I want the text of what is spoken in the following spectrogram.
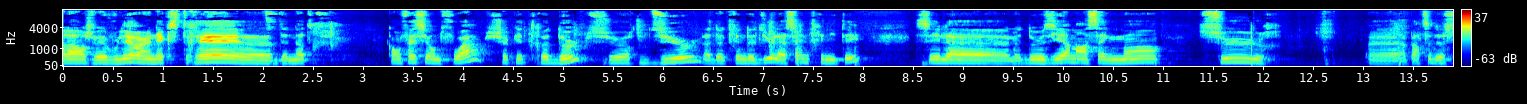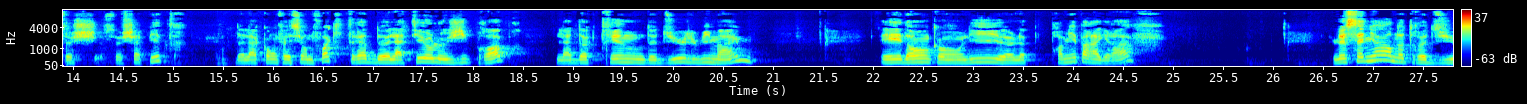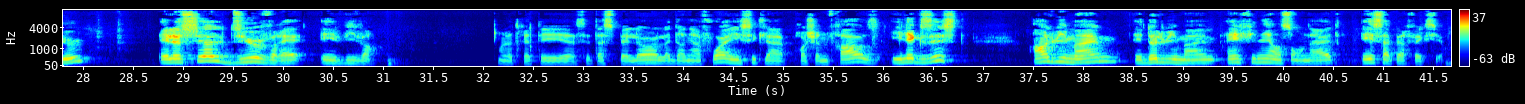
Alors, je vais vous lire un extrait euh, de notre confession de foi, chapitre 2, sur Dieu, la doctrine de Dieu et la Sainte Trinité. C'est le deuxième enseignement sur, euh, à partir de ce, chapitre de la confession de foi qui traite de la théologie propre, la doctrine de Dieu lui-même. Et donc, on lit euh, le premier paragraphe. Le Seigneur notre Dieu est le seul Dieu vrai et vivant. On a traité euh, cet aspect-là la dernière fois, ainsi que la prochaine phrase. Il existe en lui-même et de lui-même, infini en son être et sa perfection.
